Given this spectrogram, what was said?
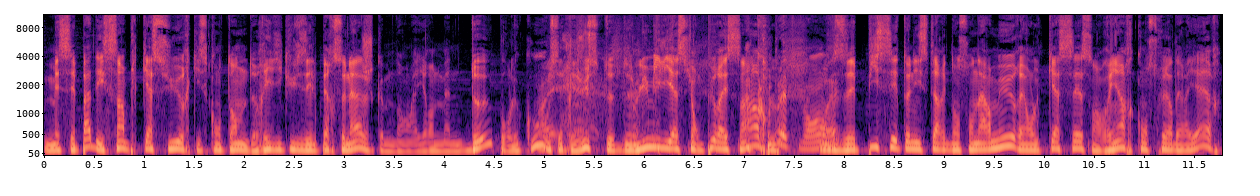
mais c'est pas des simples cassures qui se contentent de ridiculiser le personnage, comme dans Iron Man 2, pour le coup, où c'était juste de l'humiliation pure et simple. on faisait pisser Tony Stark dans son armure et on le cassait sans rien reconstruire derrière.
